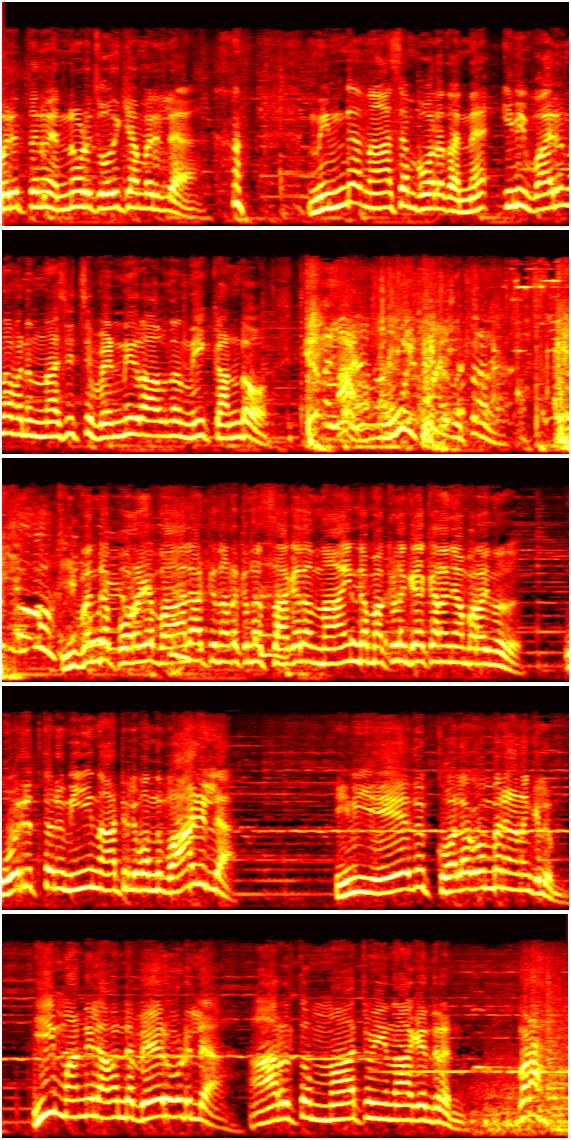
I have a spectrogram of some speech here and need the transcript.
ഒരുത്തനും എന്നോട് ചോദിക്കാൻ വരില്ല. നിന്റെ നാശം പോലെ തന്നെ ഇനി വരുന്നവന് നശിച്ച് വെണ്ണീറാവുന്ന നീ കണ്ടോ? ഇവന്റെ പുറകെ വാലാട്ടി നടക്കുന്ന സകല നായിന്റെ മക്കളും കേൾക്കാനാ ഞാൻ പറയുന്നത്. ഒരുത്തനും ഈ നാട്ടിൽ വന്ന് വാഴില്ല. ഇനി ഏത് കൊലകൊമ്പനാണെങ്കിലും ഈ മണ്ണിൽ അവന്റെ വേരോടില്ല. ആർത്തും മാറ്റും ഈ നാഗേന്ദ്രൻ. വാടാ.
